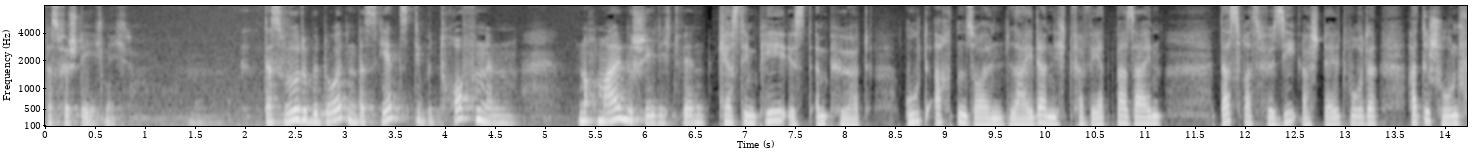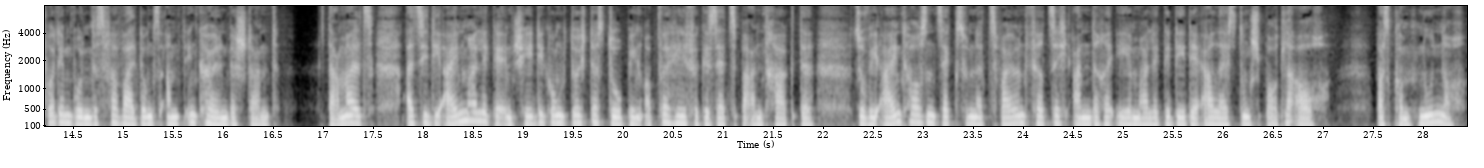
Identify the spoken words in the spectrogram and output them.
das verstehe ich nicht. Das würde bedeuten, dass jetzt die Betroffenen nochmal geschädigt werden. Kerstin P. ist empört. Gutachten sollen leider nicht verwertbar sein. Das, was für sie erstellt wurde, hatte schon vor dem Bundesverwaltungsamt in Köln Bestand. Damals, als sie die einmalige Entschädigung durch das Doping-Opferhilfegesetz beantragte, sowie 1642 andere ehemalige DDR-Leistungssportler auch. Was kommt nun noch?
